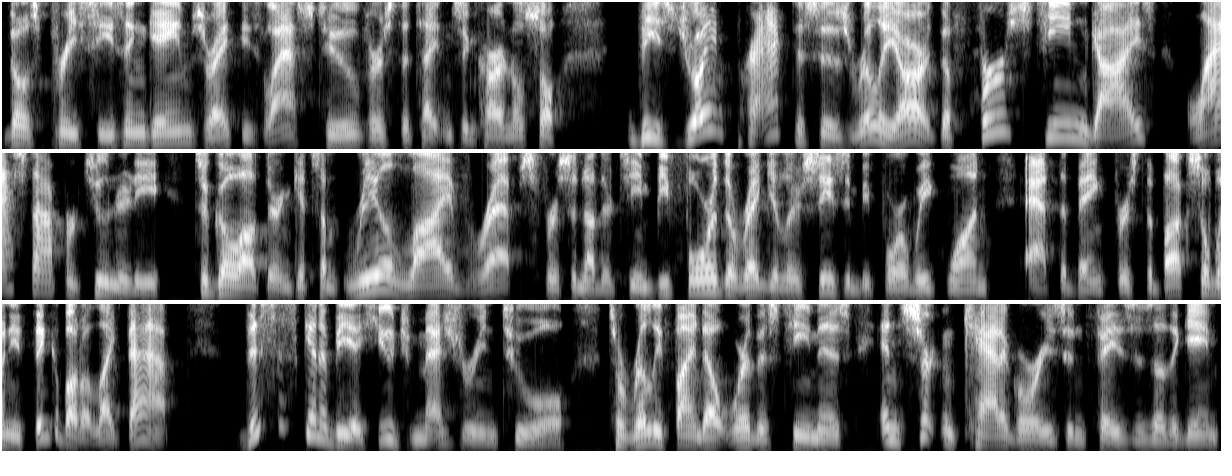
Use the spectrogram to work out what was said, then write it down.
those preseason games, right? These last two versus the Titans and Cardinals. So these joint practices really are the first team guys last opportunity to go out there and get some real live reps versus another team before the regular season before week one at the bank versus the bucks. So when you think about it like that this is going to be a huge measuring tool to really find out where this team is in certain categories and phases of the game.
